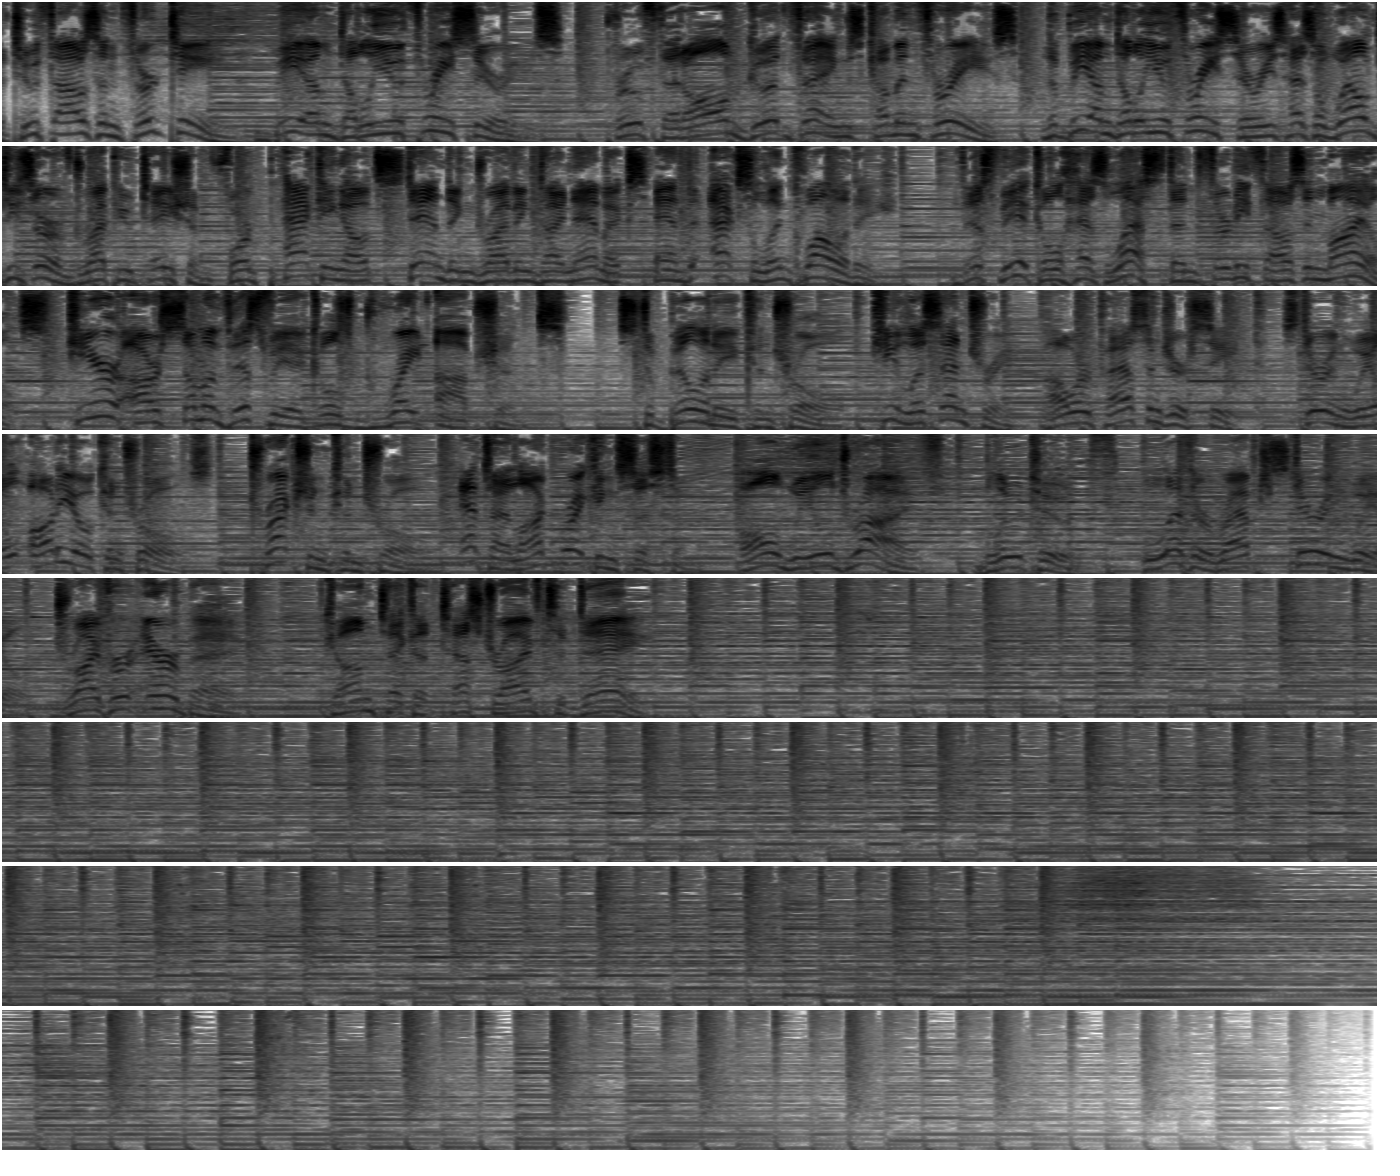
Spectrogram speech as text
The 2013 BMW 3 Series. Proof that all good things come in threes. The BMW 3 Series has a well deserved reputation for packing outstanding driving dynamics and excellent quality. This vehicle has less than 30,000 miles. Here are some of this vehicle's great options stability control, keyless entry, power passenger seat, steering wheel audio controls, traction control, anti lock braking system, all wheel drive, Bluetooth, leather wrapped steering wheel, driver airbag. Come take a test drive today.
